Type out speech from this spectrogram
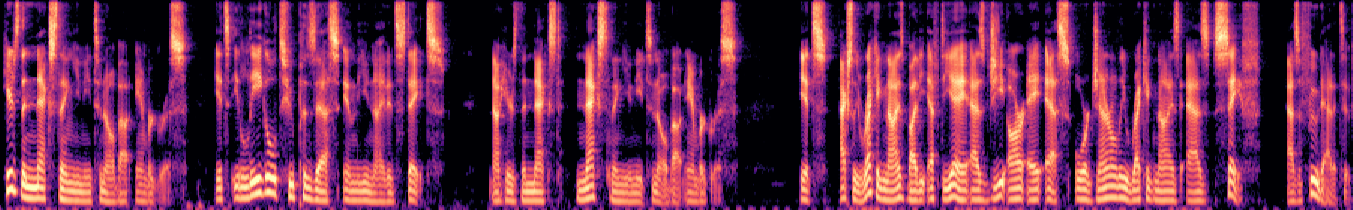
here's the next thing you need to know about ambergris it's illegal to possess in the United States. Now, here's the next next thing you need to know about ambergris. It's actually recognized by the FDA as GRAS, or generally recognized as safe, as a food additive.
